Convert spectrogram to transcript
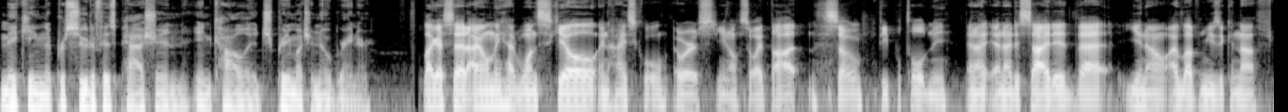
making the pursuit of his passion in college pretty much a no brainer. Like I said, I only had one skill in high school, or you know, so I thought. So people told me, and I and I decided that you know I loved music enough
